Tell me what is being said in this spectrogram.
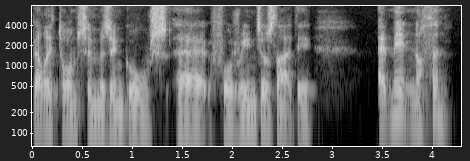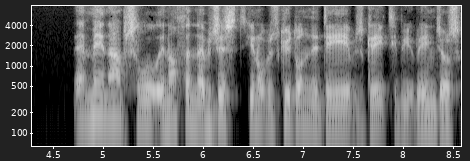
Billy Thompson was in goals uh, for Rangers that day. It meant nothing. It meant absolutely nothing. It was just, you know, it was good on the day. It was great to beat Rangers.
